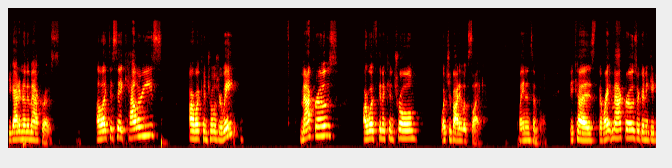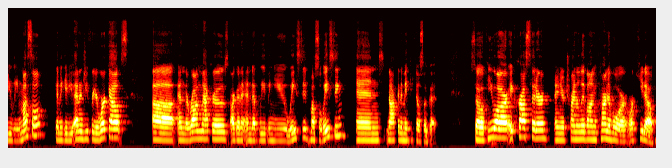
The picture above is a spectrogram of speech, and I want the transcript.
you got to know the macros. I like to say calories are what controls your weight. Macros are what's going to control what your body looks like. Plain and simple. Because the right macros are going to give you lean muscle, going to give you energy for your workouts, uh, and the wrong macros are going to end up leaving you wasted, muscle wasting, and not going to make you feel so good. So if you are a CrossFitter and you're trying to live on carnivore or keto,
